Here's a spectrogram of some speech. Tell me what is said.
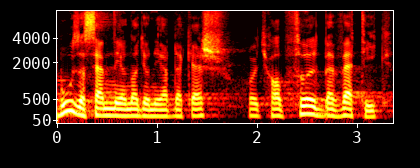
búza szemnél nagyon érdekes, hogy ha földbe vetik,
